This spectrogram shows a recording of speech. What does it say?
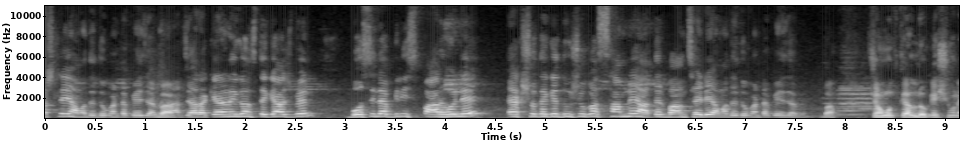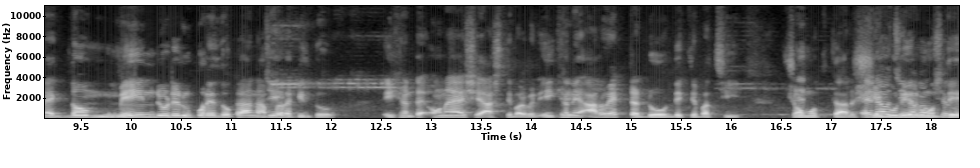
আসলেই আমাদের দোকানটা পেয়ে যাবেন। আর যারা কেরানীগঞ্জ থেকে আসবেন বসিলা ব্রিজ পার হইলে একশো থেকে দুইশো গজ সামনে হাতের বাম সাইডে আমাদের দোকানটা পেয়ে যাবেন। বা চমৎকার লোকেশন একদম মেইন রোডের উপরে দোকান। আপনারা কিন্তু এইখানটায় অনায়াসে আসতে পারবেন। এইখানে আরও একটা ডোর দেখতে পাচ্ছি। চমৎকার সেগুনের মধ্যে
